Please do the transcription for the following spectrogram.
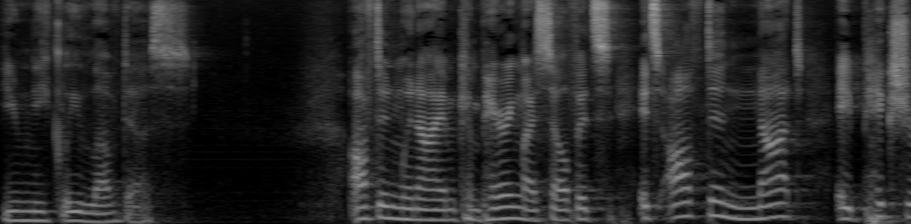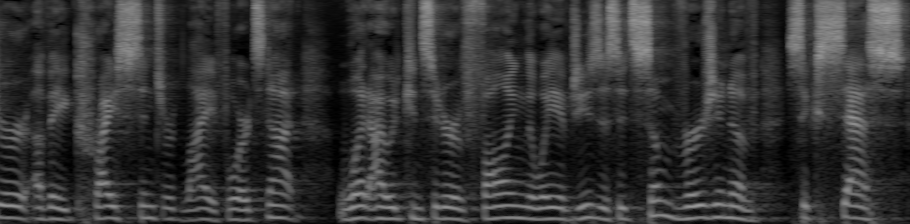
uniquely loved us. Often, when I'm comparing myself, it's, it's often not a picture of a Christ centered life, or it's not what I would consider of following the way of Jesus. It's some version of success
